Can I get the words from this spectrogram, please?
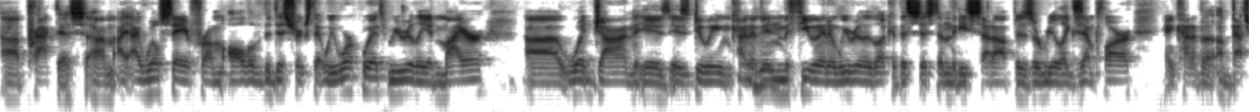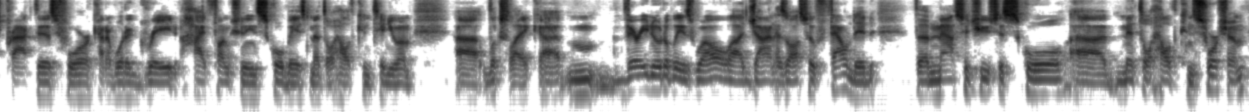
uh, practice. Um, I, I, will say from all of the districts that we work with, we really admire uh, what John is is doing kind mm-hmm. of in Methuen, and we really look at the system that he set up as a real exemplar and kind of a, a best practice for kind of what a great high functioning school based mental health continuum uh, looks like. Uh, very notably as well, uh, John has also founded the Massachusetts School uh, Mental Health Consortium.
